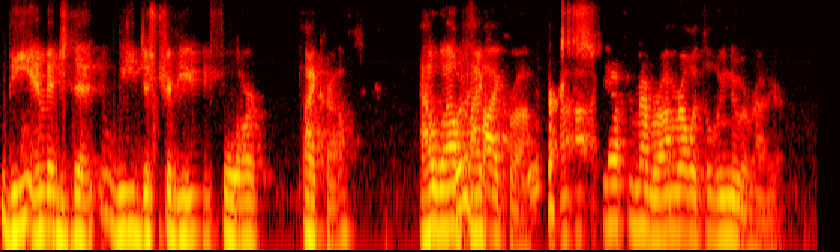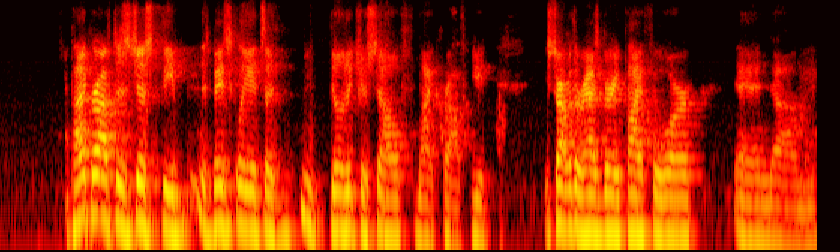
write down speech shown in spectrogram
the image that we distribute for Pycroft. How well What is Py- Pycroft? I- I- You have to remember, I'm relatively new around here. Pycroft is just the, is basically, it's a build it yourself Mycroft. You, you start with a Raspberry Pi 4 and um,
